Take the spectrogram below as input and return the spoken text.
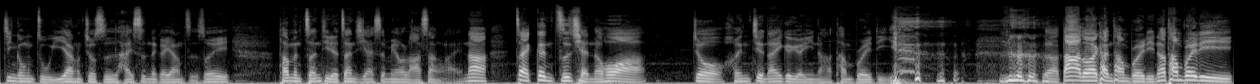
进攻组一样，就是还是那个样子，所以他们整体的战绩还是没有拉上来。那在更之前的话，就很简单一个原因啊，Tom Brady，对啊，大家都在看 Tom Brady。那 Tom Brady，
